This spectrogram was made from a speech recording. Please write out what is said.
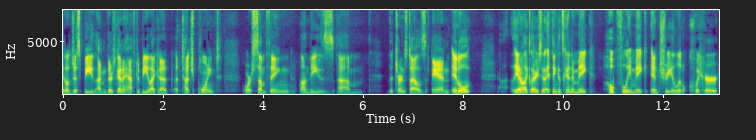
It'll just be um, there's going to have to be like a, a touch point or something on these um, the turnstiles, and it'll you know like Larry said, I think it's going to make hopefully make entry a little quicker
